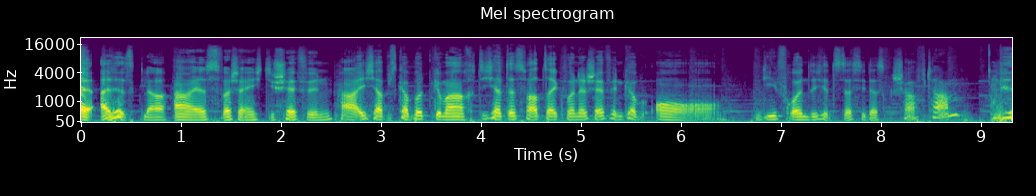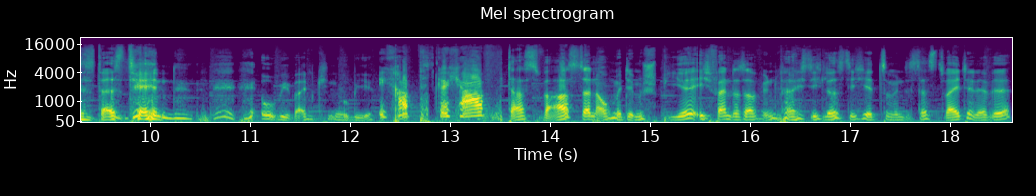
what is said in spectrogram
Alles klar. Ah, er ist wahrscheinlich die Chefin. Ah, ich hab's kaputt gemacht. Ich hab das Fahrzeug von der Chefin kaputt. Oh. Die freuen sich jetzt, dass sie das geschafft haben. Was ist das denn? Obi-Wan Kenobi. Ich hab's geschafft. Das war's dann auch mit dem Spiel. Ich fand das auf jeden Fall richtig lustig. Hier zumindest das zweite Level.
